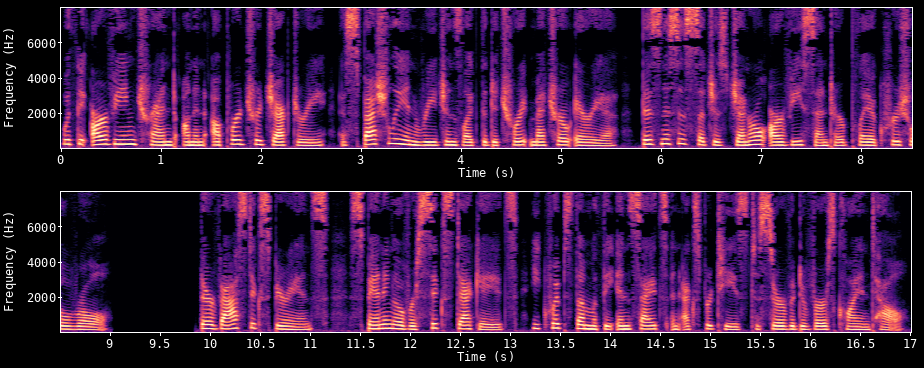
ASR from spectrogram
With the RVing trend on an upward trajectory, especially in regions like the Detroit metro area, businesses such as General RV Center play a crucial role. Their vast experience, spanning over six decades, equips them with the insights and expertise to serve a diverse clientele.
